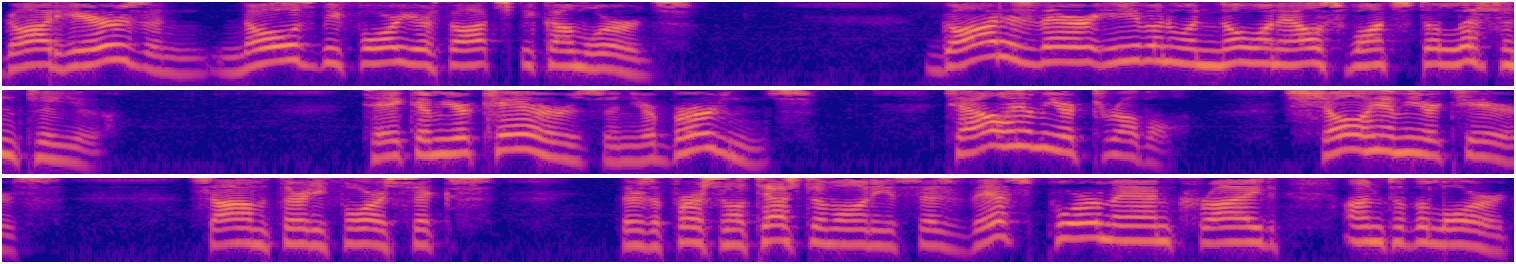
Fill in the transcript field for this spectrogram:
God hears and knows before your thoughts become words. God is there even when no one else wants to listen to you. Take him your cares and your burdens. Tell him your trouble. Show him your tears. Psalm 34, 6. There's a personal testimony. It says, this poor man cried unto the Lord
